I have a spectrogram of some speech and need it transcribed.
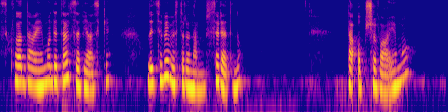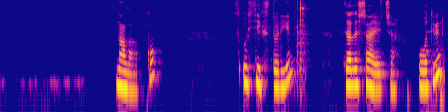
Вкладаємо деталь зав'язки лицевими сторонами всередину та обшиваємо на лапку з усіх сторін, залишаючи отвір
